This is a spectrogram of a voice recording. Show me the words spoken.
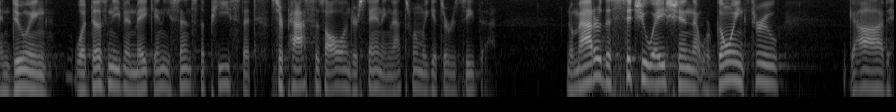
and doing what doesn't even make any sense, the peace that surpasses all understanding. That's when we get to receive that. No matter the situation that we're going through, God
